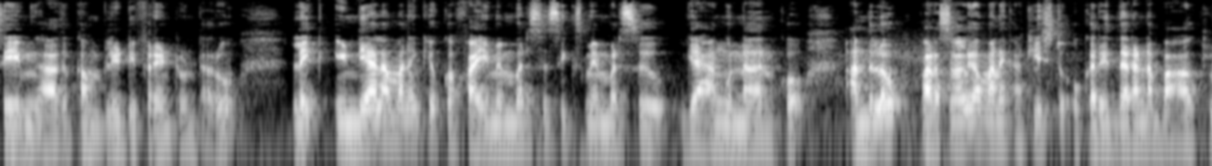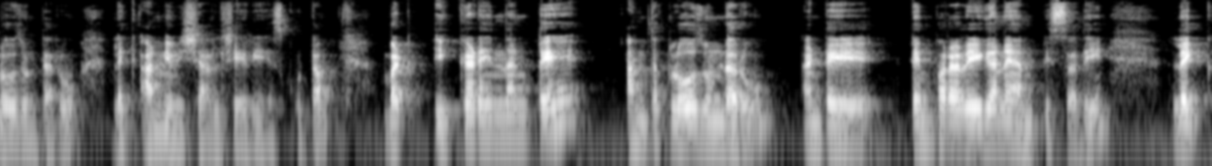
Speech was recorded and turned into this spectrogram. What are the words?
సేమ్ కాదు కంప్లీట్ డిఫరెంట్ ఉంటారు. లైక్ ఇండియాలో మనకి ఒక five members six members gang ఉన్నదనుకో అందులో పర్సనల్గా మనకి అట్లీస్ట్ ఒకరిద్దరన్నా బాగా క్లోజ్ ఉంటారు. లైక్ అన్ని విషయాలు షేర్ చేసుకుంటాం. బట్ ఇక్కడ ఏంటంటే అంత క్లోజ్ ఉండరు. అంటే టెంపరీగానే అనిపిస్తుంది. లైక్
